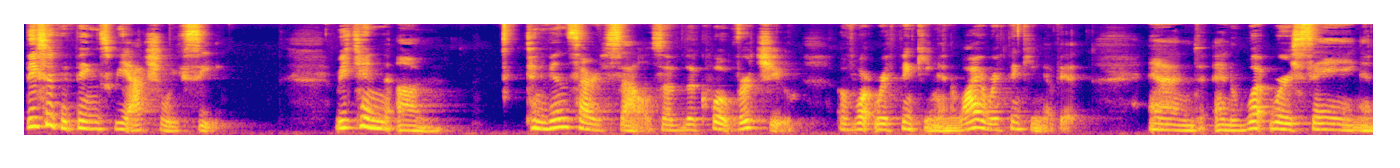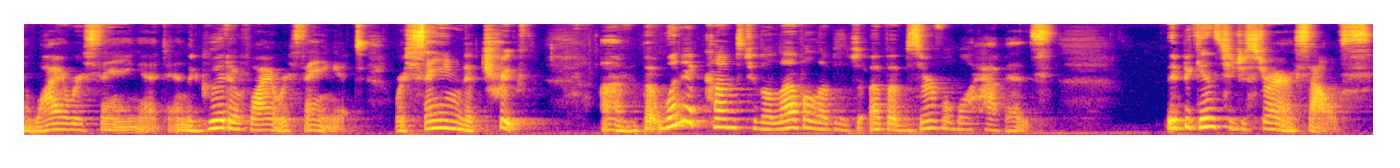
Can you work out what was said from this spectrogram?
these are the things we actually see. We can um, convince ourselves of the quote virtue of what we're thinking and why we're thinking of it and and what we're saying and why we're saying it and the good of why we're saying it we're saying the truth um, but when it comes to the level of, of observable habits it begins to destroy ourselves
